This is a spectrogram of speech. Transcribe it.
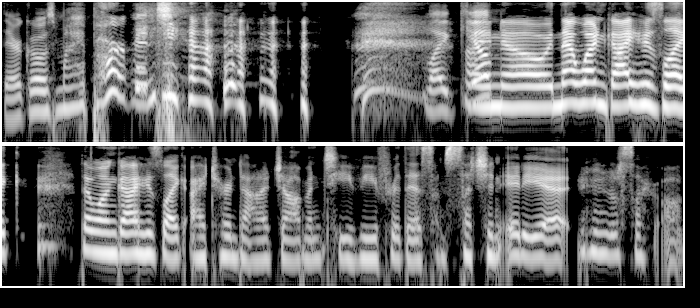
There goes my apartment. Yeah. like, yep. I know. And that one guy who's like, that one guy who's like, I turned down a job in TV for this. I'm such an idiot. And you're just like, oh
